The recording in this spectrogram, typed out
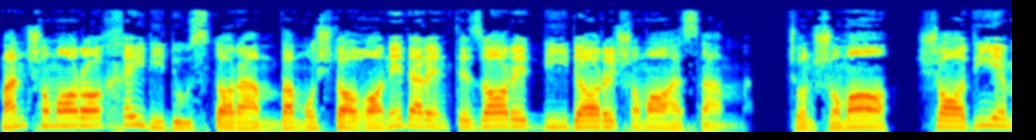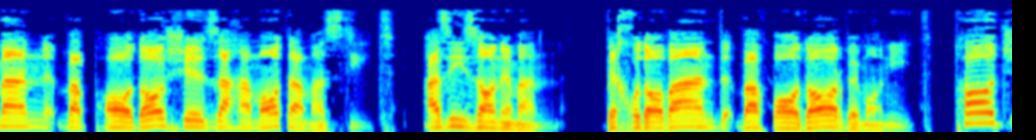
من شما را خیلی دوست دارم و مشتاقانه در انتظار دیدار شما هستم چون شما شادی من و پاداش زحماتم هستید عزیزان من به خداوند وفادار بمانید تاج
